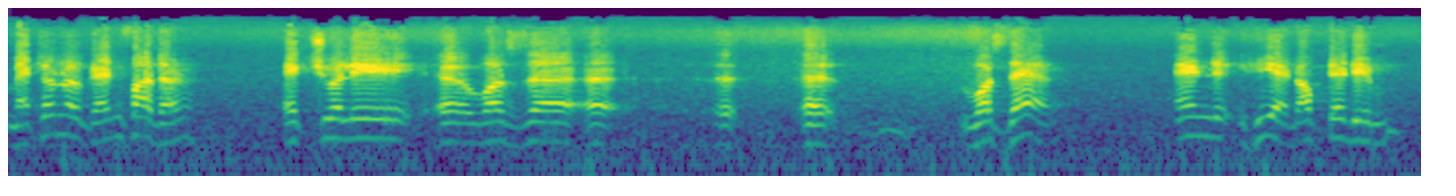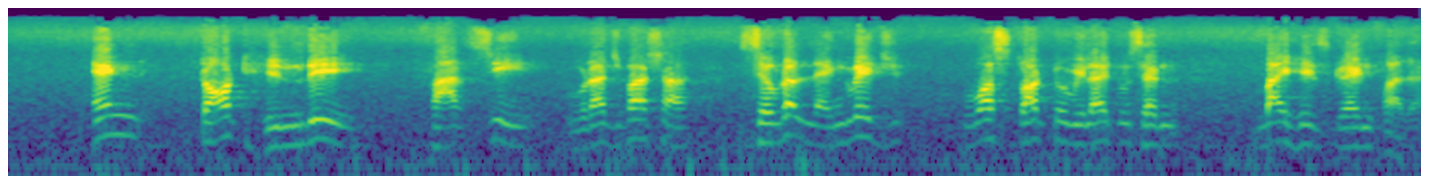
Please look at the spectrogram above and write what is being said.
maternal grandfather, actually uh, was uh, uh, was there, and he adopted him and taught Hindi, Farsi, Vrajbhasha, several language was taught to Vilayat Hussain by his grandfather.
